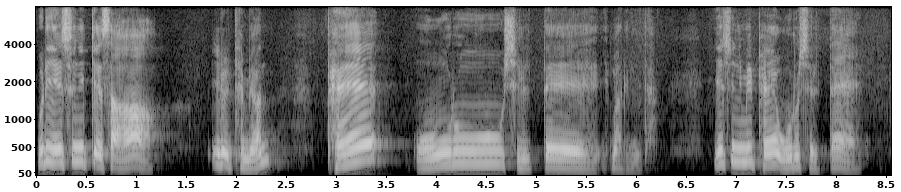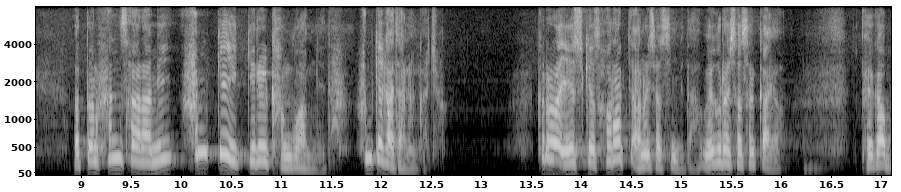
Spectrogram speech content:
우리 예수님께서 이를테면 배 오르실 때 이 말입니다. 예수님이 배에 오르실 때 어떤 한 사람이 함께 있기를 강구합니다. 함께 가자는 거죠. 그러나 예수께서 허락지 않으셨습니다. 왜 그러셨을까요? 배가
